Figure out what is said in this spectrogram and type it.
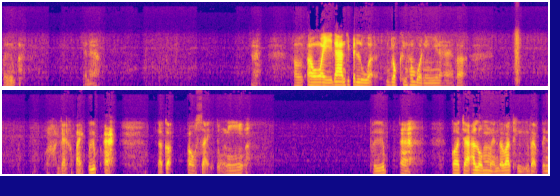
ปึ๊บเดี๋ยวนะเอาเอาไอ้ด้านที่เป็นรูอะยกขึ้นข้างบนอย่างนี้นะฮะก็ยัดเข้าไปปุ๊บอะ แล้วก็เอาใส่ตรงนี้ปึ๊บอะ ก็จะอารมณ์เหมือนแบบว่าถือแบบเป็น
